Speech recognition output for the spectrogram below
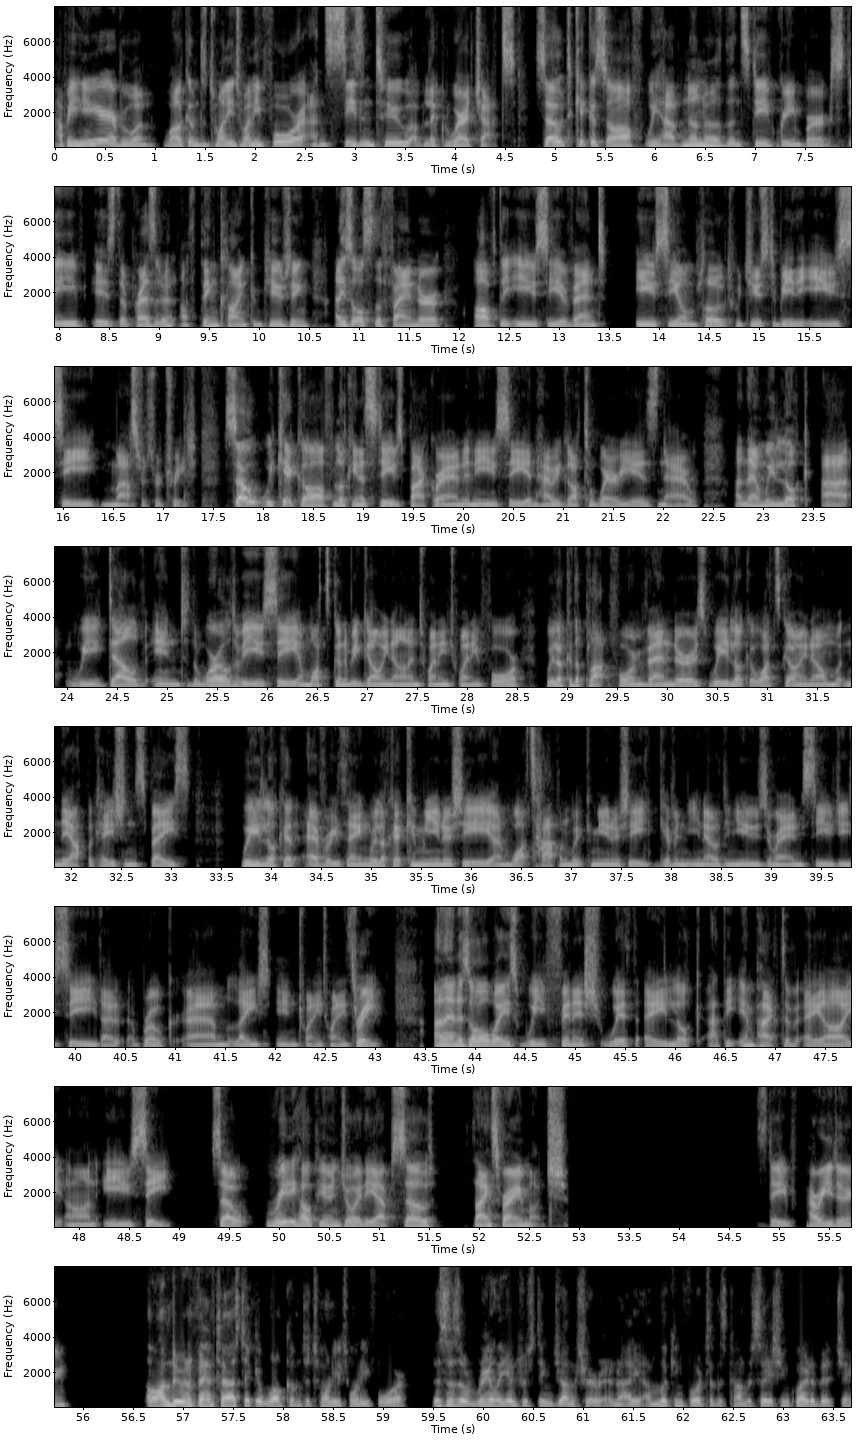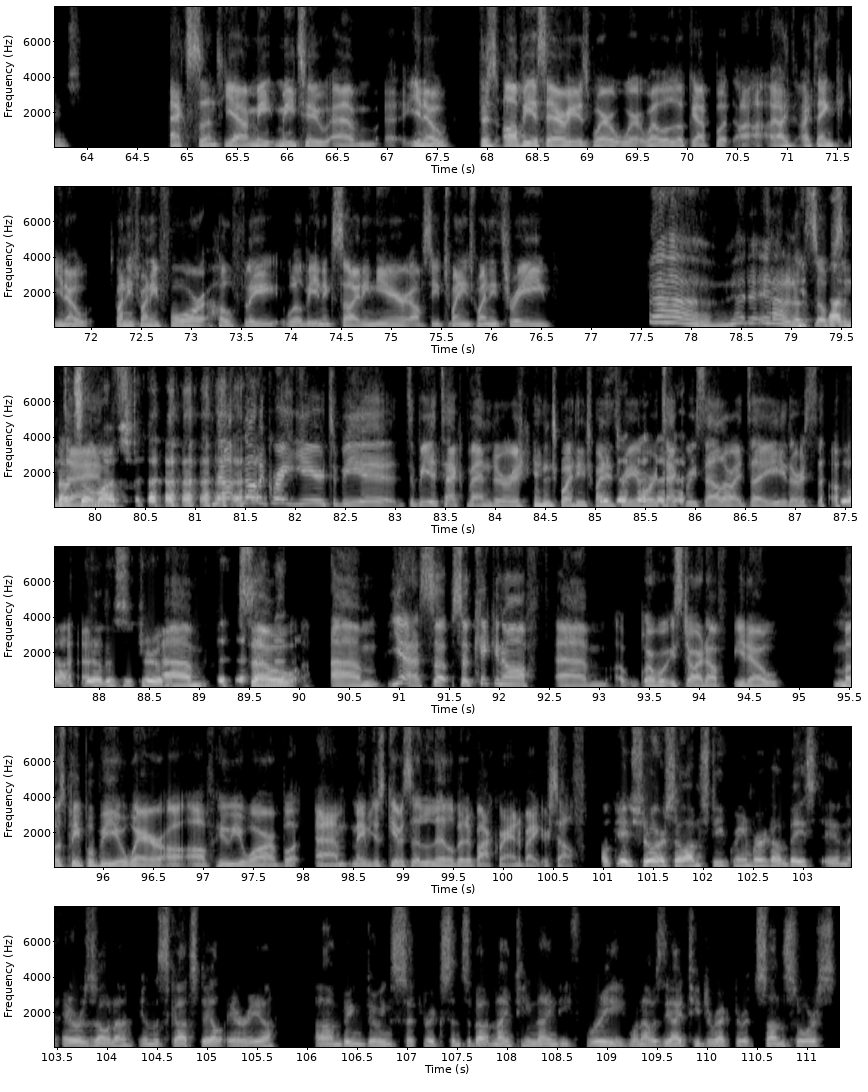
Happy New Year, everyone. Welcome to 2024 and season two of Liquidware Chats. So, to kick us off, we have none other than Steve Greenberg. Steve is the president of Thin Client Computing, and he's also the founder of the EUC event EUC Unplugged, which used to be the EUC Masters Retreat. So we kick off looking at Steve's background in EUC and how he got to where he is now. And then we look at, we delve into the world of EUC and what's going to be going on in 2024. We look at the platform vendors, we look at what's going on in the application space we look at everything. We look at community and what's happened with community, given you know the news around CUGC that broke um, late in 2023. And then, as always, we finish with a look at the impact of AI on EUC. So, really hope you enjoy the episode. Thanks very much, Steve. How are you doing? Oh, I'm doing fantastic, and welcome to 2024 this is a really interesting juncture, and I, I'm looking forward to this conversation quite a bit, James. Excellent. Yeah, me me too. Um, uh, you know, there's obvious areas where where, where we'll look at, but I, I I think you know 2024 hopefully will be an exciting year. Obviously, 2023 uh, it, it had its ups not, and not downs. so much. not not a great year to be a to be a tech vendor in 2023 or a tech reseller, I'd say either. So yeah, yeah, this is true. Um, so um, yeah, so so kicking off um, where we start off, you know, most people be aware of, of, who you are, but um, maybe just give us a little bit of background about yourself. Okay, sure. So I'm Steve Greenberg. I'm based in Arizona in the Scottsdale area um, been doing Citrix since about 1993 when I was the IT director at SunSource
